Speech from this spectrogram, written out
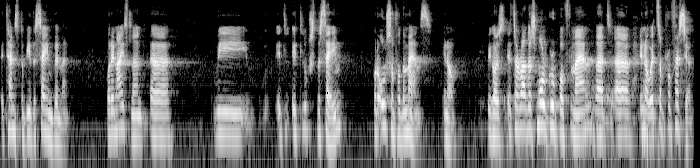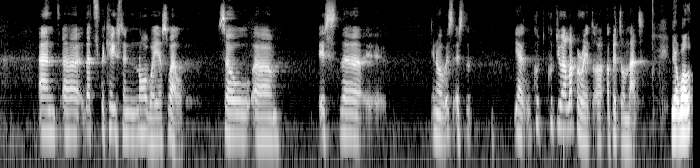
it tends to be the same women. But in Iceland, uh, we, it, it looks the same, but also for the men's, you know, because it's a rather small group of men that, uh, you know, it's a profession. And uh, that's the case in Norway as well. So um, is the, you know, is, is the, yeah, could, could you elaborate a, a bit on that? Yeah, well,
